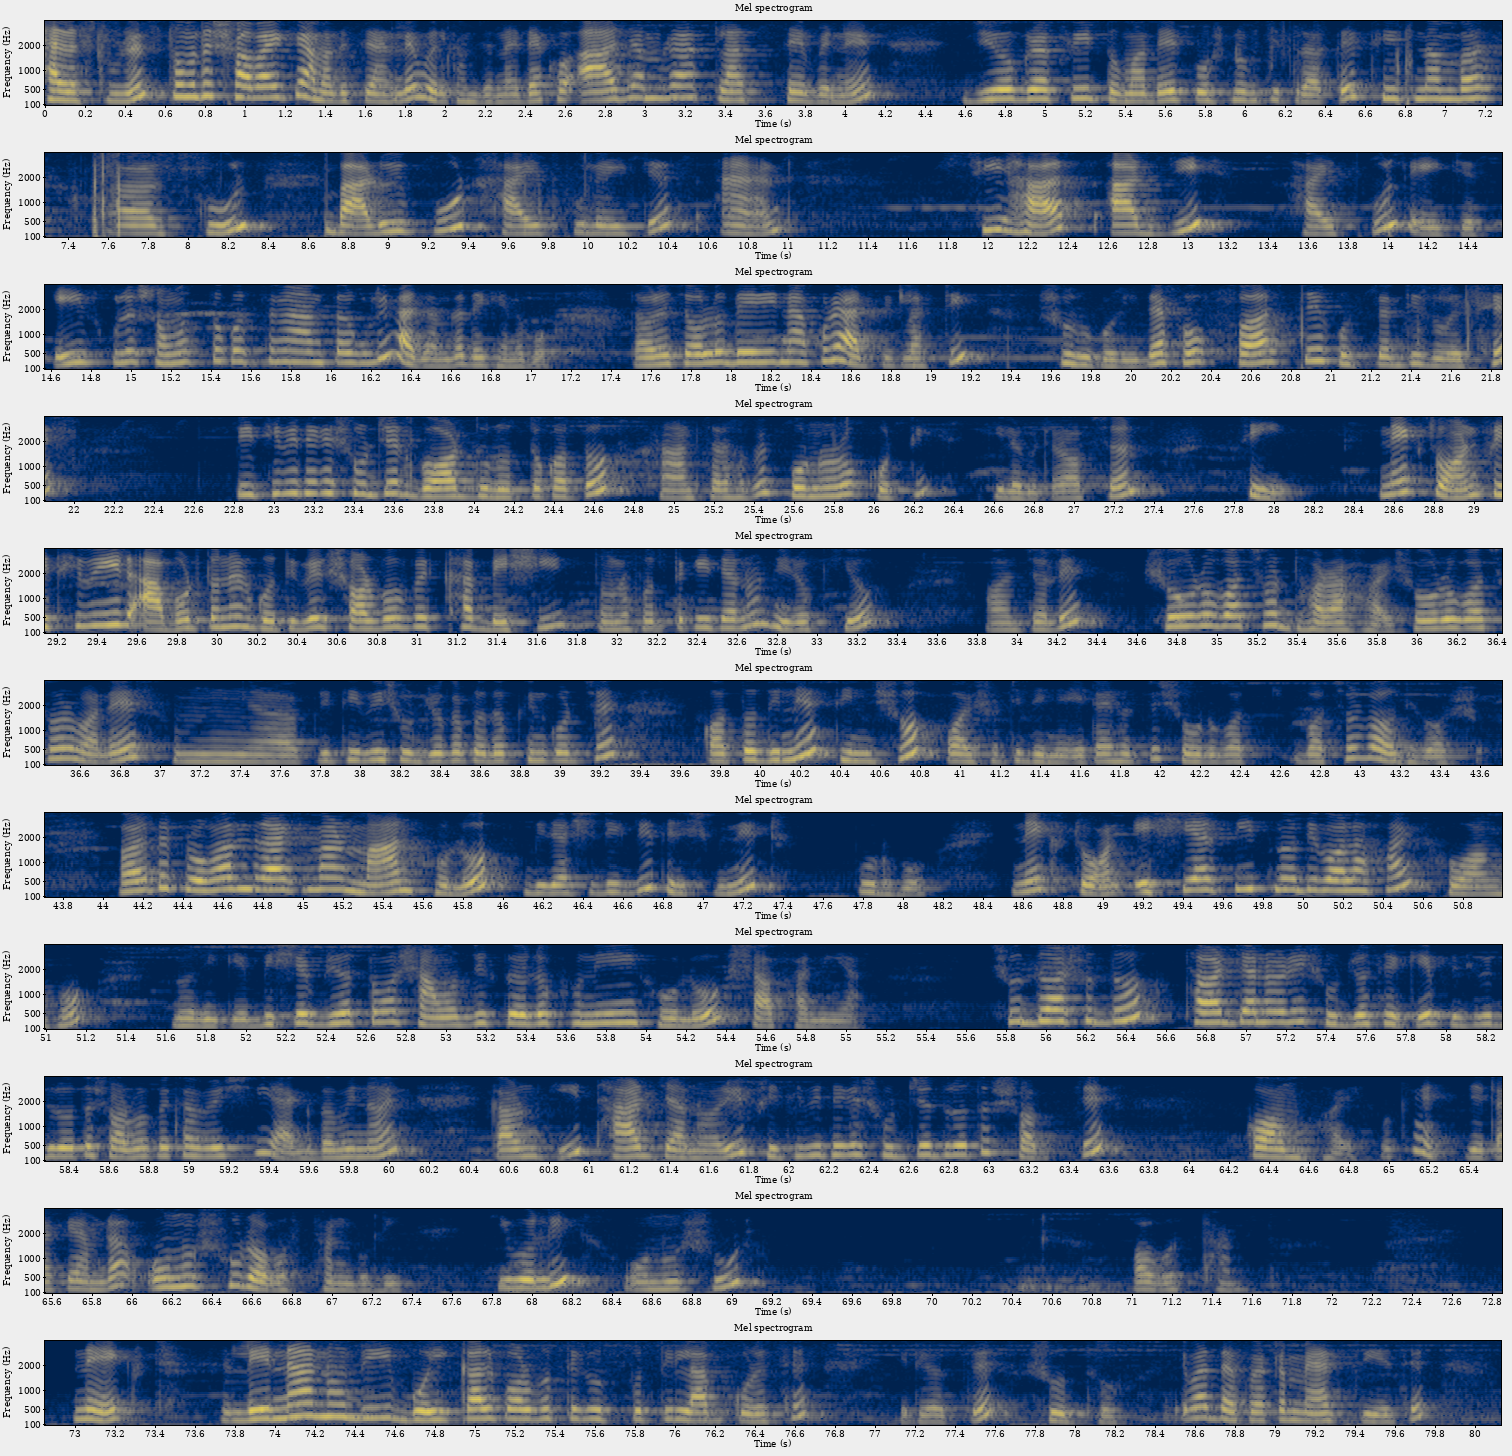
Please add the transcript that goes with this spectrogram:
Hello students তোমাদের সবাইকে আমাদের চ্যানেলে ওয়েলকাম জানাই। দেখো, আজ আমরা ক্লাস সেভেনের জিওগ্রাফির তোমাদের প্রশ্নবিচিত্রাতে fifth number school Baruipur high school HS and সিহাস RG high school HS এই স্কুলের সমস্ত কোশ্চেনের আনসারগুলি আজ আমরা দেখে নেব। তাহলে চলো দেরি না করে আজকে ক্লাসটি শুরু করি। দেখো ফার্স্ট যে কোশ্চেনটি রয়েছে, পৃথিবী থেকে সূর্যের গড় দূরত্ব কত? আনসার হবে পনেরো কোটি kilometre. Option C next one পৃথিবীর আবর্তনের গতিবেগ সর্বাপেক্ষা বেশি। তোমরা প্রত্যেকেই জানো, নিরক্ষীয় অঞ্চলে সৌর বছর ধরা হয়। সৌর বছর মানে পৃথিবী সূর্যকে প্রদক্ষিণ করছে কত দিনে? তিনশো পঁয়ষট্টি দিনে। এটাই হচ্ছে সৌর বছ- বছর বা অধিবর্ষ। ভারতের প্রমাণ দ্রাঘিমার মান হলো বিরাশি ডিগ্রি তিরিশ মিনিট পূর্ব। নেক্সট ওয়ান এশিয়ার পিত নদী বলা হয়, হোয়াংহো নদীকে। বিশ্বের বৃহত্তম সামুদ্রিক তৈলখনি হলো সাফানিয়া। শুদ্ধ অশুদ্ধ থার্ড জানুয়ারি সূর্য থেকে পৃথিবীর দূরত্ব সর্বাপেক্ষা বেশি, একদমই নয়। কারণ কি? থার্ড জানুয়ারি পৃথিবী থেকে সূর্যের দূরত্ব সবচেয়ে কম হয় ওকে যেটাকে আমরা অনুসুর অবস্থান বলি। কি বলি? অনুসুর অবস্থান। নেক্সট লেনা নদী বৈকাল পর্বত থেকে উৎপত্তি লাভ করেছে, এটি হচ্ছে শুদ্ধ। এবার দেখো, একটা ম্যাচ দিয়েছে।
